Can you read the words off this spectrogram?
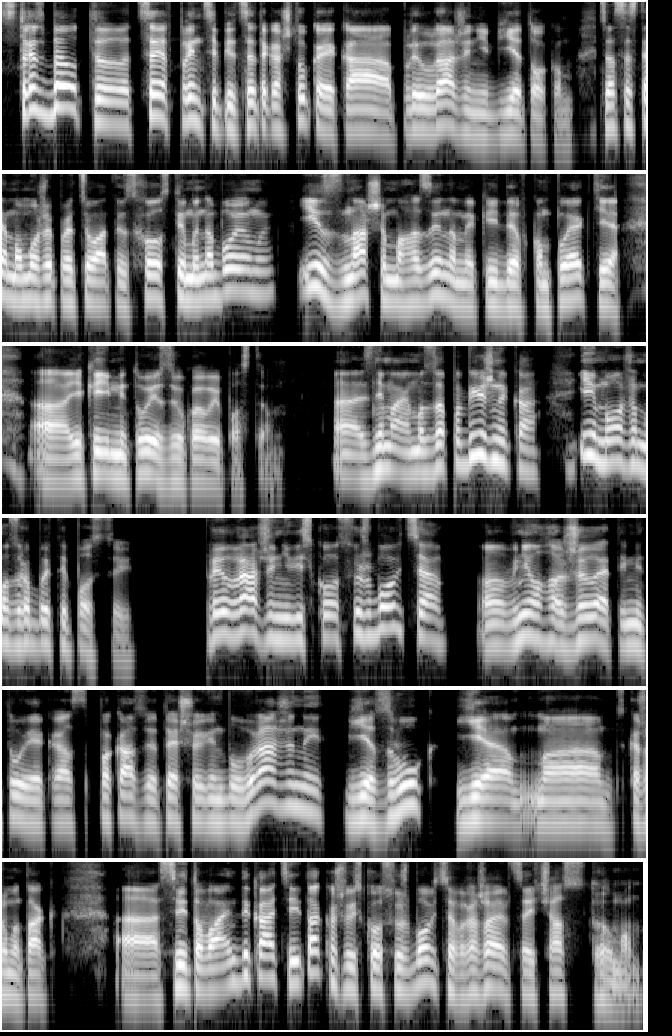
стрес-белт е, це, в принципі, це така штука, яка при ураженні б'є током. Ця система може працювати з холостими набоями і з нашим магазином, який йде в комплекті, який імітує звуковий постріл. Е, Знімаємо запобіжника і можемо зробити постріл. При враженні військовослужбовця е, в нього жилет імітує якраз показує те, що він був вражений. Є звук, є, е, скажімо так, е, світова індикація, і також військовослужбовця вражає в цей час струмом.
